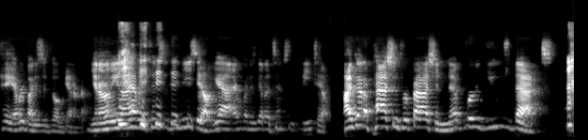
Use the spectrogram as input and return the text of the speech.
Okay, everybody's a go getter. You know what I mean? I have attention to detail. Yeah, everybody's got attention to detail. I've got a passion for fashion. Never use that.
